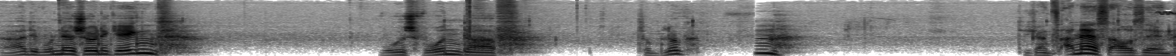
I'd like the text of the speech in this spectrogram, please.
Ja, die wunderschöne Gegend, wo ich wohnen darf. Zum Glück. Die ganz anders aussehen.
